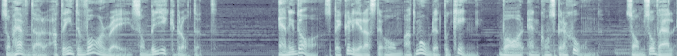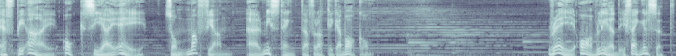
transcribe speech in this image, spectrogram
som hävdar att det inte var Ray som begick brottet. Än idag spekuleras det om att mordet på King var en konspiration som såväl FBI och CIA som maffian är misstänkta för att ligga bakom. Ray avled i fängelset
